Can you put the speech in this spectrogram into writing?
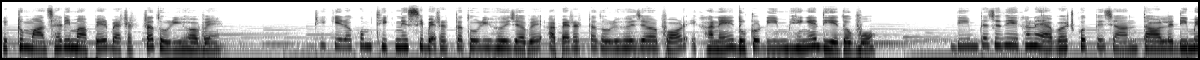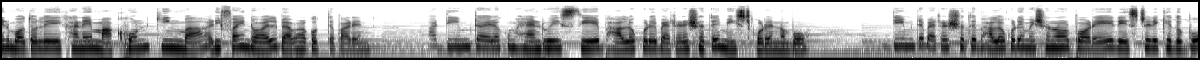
একটু মাঝারি মাপের ব্যাটারটা তৈরি হবে। ঠিক এরকম থিকনেসই ব্যাটারটা তৈরি হয়ে যাবে আর ব্যাটারটা তৈরি হয়ে যাওয়ার পর এখানে দুটো ডিম ভেঙে দিয়ে দেবো। ডিমটা যদি এখানে অ্যাভয়েড করতে চান, তাহলে ডিমের বদলে এখানে মাখন কিংবা রিফাইন্ড অয়েল ব্যবহার করতে পারেন। আর ডিমটা এরকম হ্যান্ড উইক্স দিয়ে ভালো করে ব্যাটারের সাথে মিক্সড করে নেব। ডিমটা ব্যাটার সাথে ভালো করে মেশানোর পরে রেস্টে রেখে দেবো,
